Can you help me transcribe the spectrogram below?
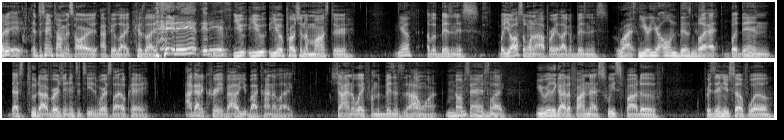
But it, it- at the same time, it's hard. I feel like because like it is, it is. you you you approaching a monster yeah. of a business, but you also want to operate like a business. Right. You're your own business. But but then that's two divergent entities where it's like, okay, I got to create value by kind of like shying away from the business that I want. You know what I'm mm-hmm. saying? It's mm-hmm. like you really got to find that sweet spot of presenting yourself well,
